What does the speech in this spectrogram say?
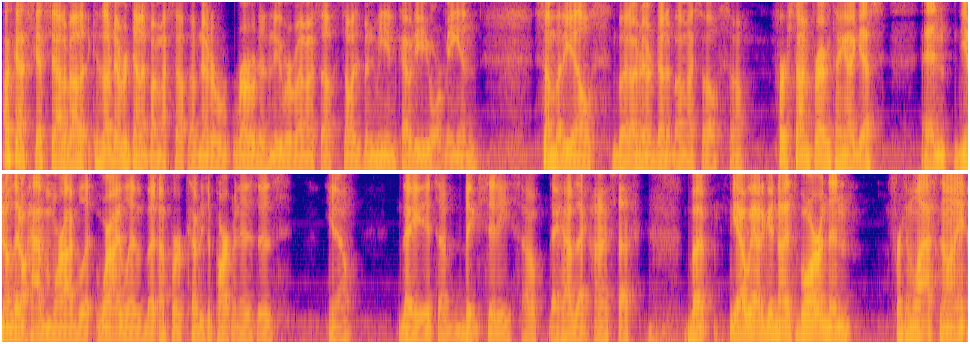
I was kind of sketched out about it because I've never done it by myself. I've never rode in an Uber by myself. It's always been me and Cody or me and somebody else, but I've never done it by myself. So first time for everything, I guess. And you know they don't have them where I where I live, but up where Cody's apartment is is, you know, they it's a big city, so they have that kind of stuff. But yeah, we had a good night at the bar, and then freaking last night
